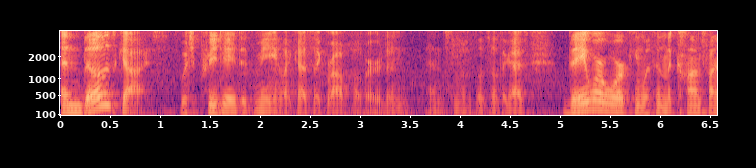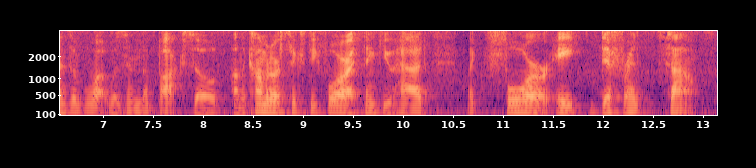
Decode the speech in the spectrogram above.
And those guys, which predated me, like guys like Rob Hubbard and, and some of those other guys, they were working within the confines of what was in the box. So on the Commodore 64, I think you had like four or eight different sounds,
